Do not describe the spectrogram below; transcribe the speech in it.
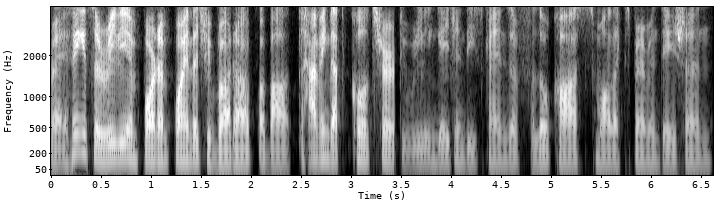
Right. I think it's a really important point that you brought up about having that culture to really engage in these kinds of low cost, small experimentation.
